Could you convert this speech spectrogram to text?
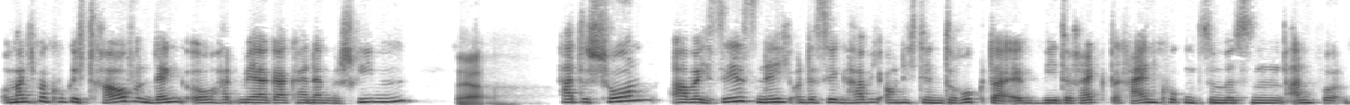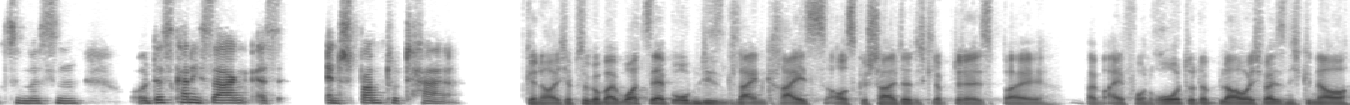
Und manchmal gucke ich drauf und denke, oh, hat mir ja gar keiner geschrieben. Ja. Hatte schon, aber ich sehe es nicht und deswegen habe ich auch nicht den Druck, da irgendwie direkt reingucken zu müssen, antworten zu müssen. Und das kann ich sagen, es entspannt total. Genau, ich habe sogar bei WhatsApp oben diesen kleinen Kreis ausgeschaltet. Ich glaube, der ist bei beim iPhone rot oder blau, ich weiß nicht genau.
